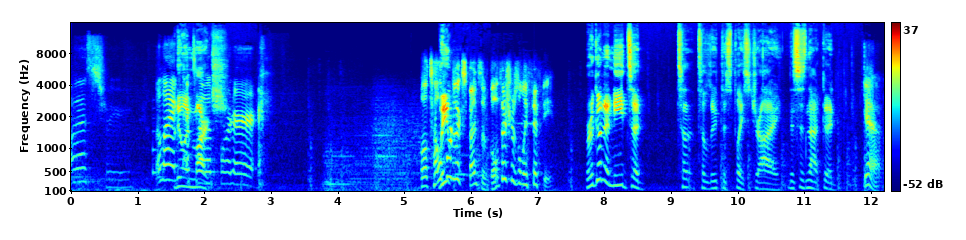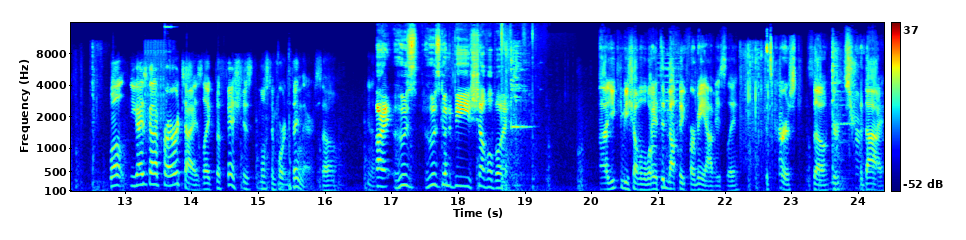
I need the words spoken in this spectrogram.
Oh, that's true. But like doing a March. teleporter. Well, teleport is expensive. Goldfish was only fifty. We're gonna need to, to to loot this place dry. This is not good. Yeah. Well, you guys gotta prioritize. Like the fish is the most important thing there. So, you know. All right. Who's who's gonna be shovel boy? Uh, you can be shoveled away. It did nothing for me, obviously. It's cursed, so you're sure to die.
